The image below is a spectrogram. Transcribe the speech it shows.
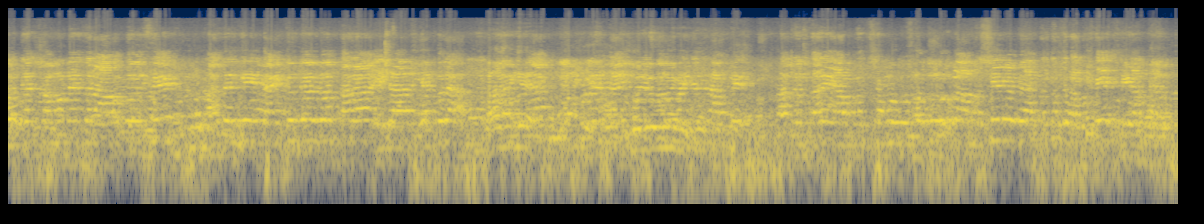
তাদের সমন্বয়ে যারা আহত তারা ইয়ে আপনাদের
